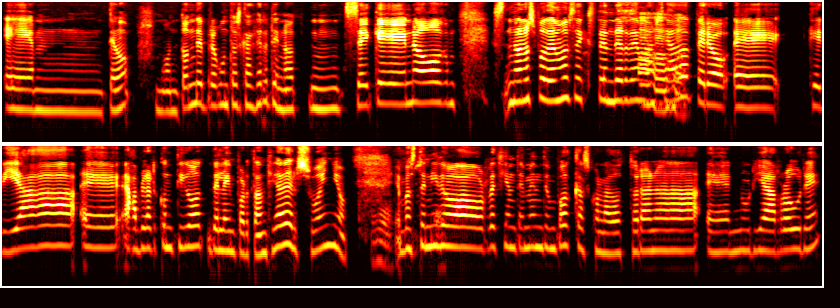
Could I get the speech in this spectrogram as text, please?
Em, tengo un montón de preguntas que hacerte. No, mm, sé que no, no nos podemos extender demasiado, pero eh, quería eh, hablar contigo de la importancia del sueño. Hemos tenido recientemente un podcast con la doctora eh, Nuria Roure,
